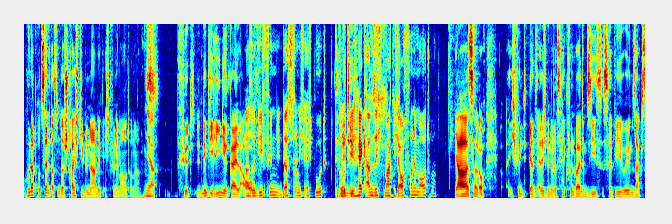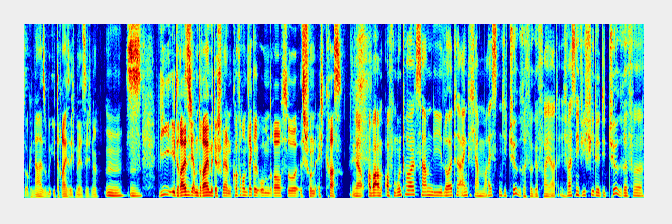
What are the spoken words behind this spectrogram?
100 Prozent, das unterstreicht die Dynamik echt von dem Auto. Ne? Das Ja. Führt, nimmt die Linie geil auf. Also die finde das finde ich echt gut. Definitiv. die Heckansicht mag ich auch von dem Auto. ja, ist halt auch, ich finde, ganz ehrlich, wenn du das Heck von weitem siehst, ist halt, wie du eben sagst, original so i30-mäßig, ne? Mhm, Es ist Wie i30 M3 mit der schweren Kofferraumdeckel oben drauf, so, ist schon echt krass. Ja, aber am- auf dem Unterholz haben die Leute eigentlich am meisten die Türgriffe gefeiert. Ich weiß nicht, wie viele die Türgriffe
